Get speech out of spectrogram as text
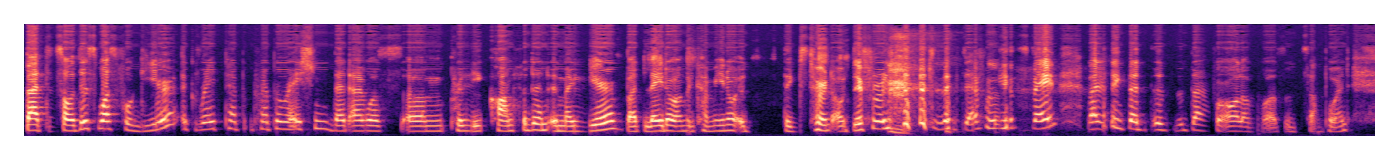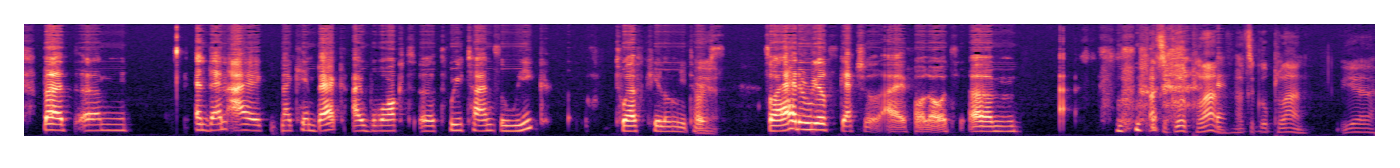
but so this was for gear, a great pep- preparation that I was um, pretty confident in my gear. But later on the Camino, it, things turned out different, definitely in Spain. But I think that that for all of us at some point. But um, and then I when I came back. I walked uh, three times a week, twelve kilometers. Yeah. So I had a real schedule I followed. Um, That's a good plan. That's a good plan. Yeah.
